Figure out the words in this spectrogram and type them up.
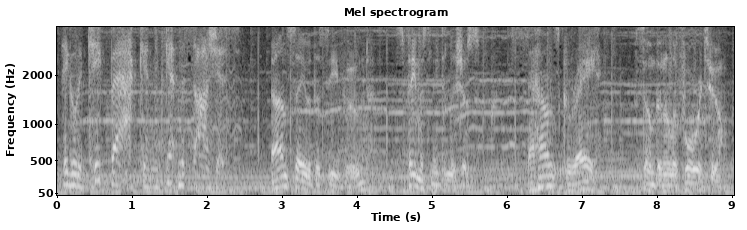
They go to kick back and get massages. And say with the seafood. It's famously delicious. Sounds great. Something to look forward to.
